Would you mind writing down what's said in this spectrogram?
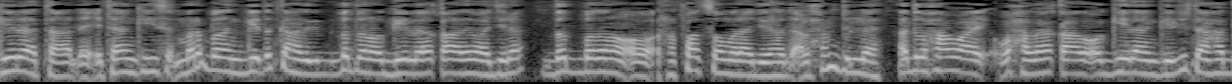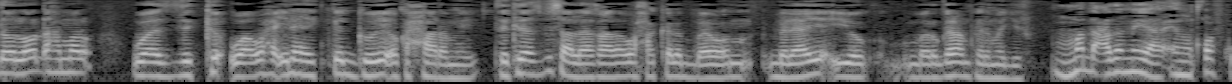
Geela taa dhicitaankiisa mar badan dadkan badan oo geel laga qaaday waa jira. Dad badan oo rafaad soo maraa jira hadda alxamdulilah hadda waxaa waaye waxa laga qaado oo geelaan geeljirtaan hadda loo dhexmaro waa zako waa waxa ilaahay ka gooyey oo ka xaarameeyey zakadaas bisaa laga qaada waxa kale balaaye iyo brograam kale ma jiro. Ma dhacdo miya in qofku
